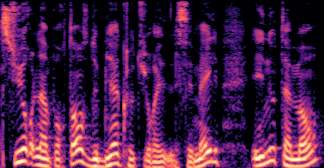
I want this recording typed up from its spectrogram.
sur l'importance de bien clôturer ses mails et notamment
